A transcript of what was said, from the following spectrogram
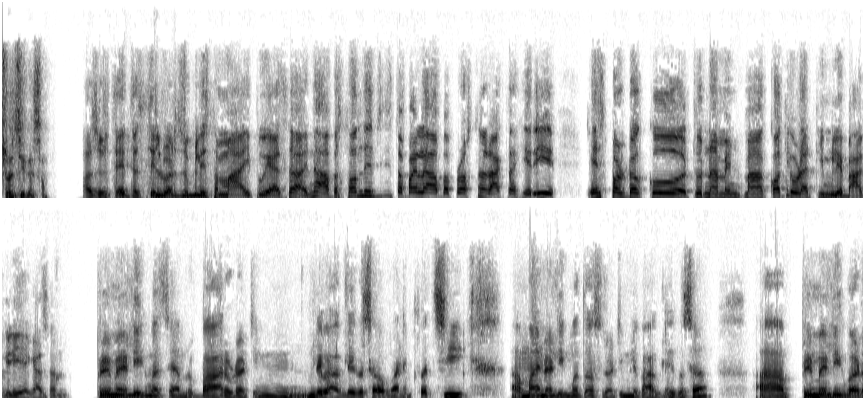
सोचेको छौँ। हजुर त्यही त सिल्भर जुब्लीसम्म आइपुगेको छ। होइन अब सन्दीपजी तपाईँलाई अब प्रश्न राख्दाखेरि यसपल्टको टुर्नामेन्टमा कतिवटा टिमले भाग लिएका छन्? प्रिमियर लिगमा चाहिँ हाम्रो बाह्रवटा टिमले भाग लिएको छ भनेपछि माइनर लिगमा दसवटा टिमले भाग लिएको छ। प्रिमियर लिगबाट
